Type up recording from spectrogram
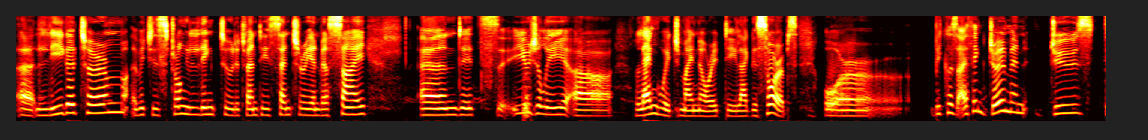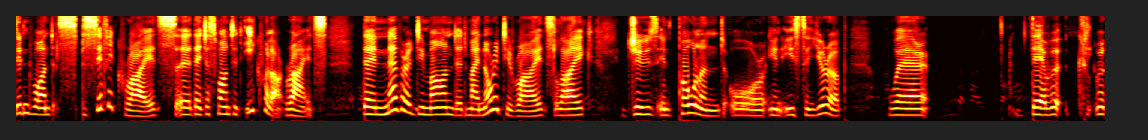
a legal term which is strongly linked to the 20th century and Versailles. And it's usually a language minority like the Sorbs, or because I think German Jews didn't want specific rights, uh, they just wanted equal rights. They never demanded minority rights like Jews in Poland or in Eastern Europe, where there were, cl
